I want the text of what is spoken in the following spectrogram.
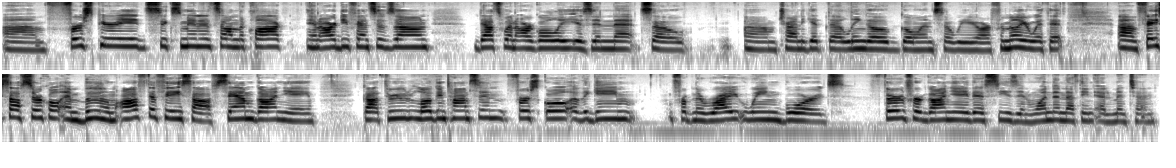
Um, first period, six minutes on the clock in our defensive zone. That's when our goalie is in net. So, um, trying to get the lingo going so we are familiar with it. Um, face off circle and boom, off the face off. Sam Gagner got through Logan Thompson. First goal of the game from the right wing boards. Third for Gagner this season, one to nothing Edmonton.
